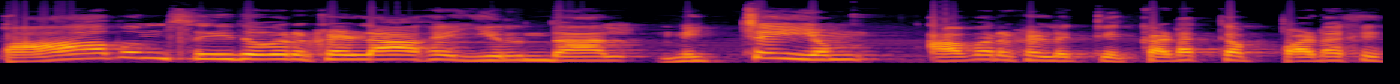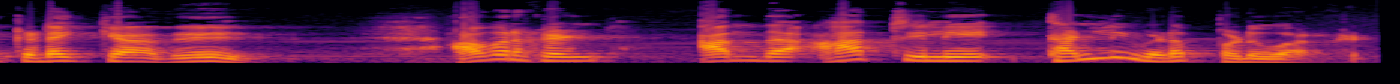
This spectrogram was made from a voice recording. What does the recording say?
பாவம் செய்தவர்களாக இருந்தால் நிச்சயம் அவர்களுக்கு கடக்க படகு கிடைக்காது. அவர்கள் அந்த ஆற்றிலே தள்ளிவிடப்படுவார்கள்.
